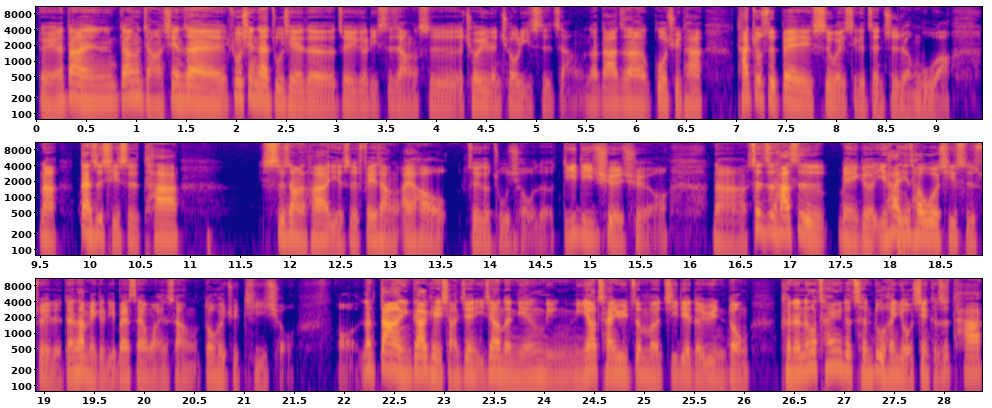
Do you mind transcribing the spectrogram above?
对，那当然，刚刚讲现在说现在足协的这个理事长是邱毅仁邱理事长，那大家知道过去他他就是被视为是一个政治人物啊。那但是其实他事实上他也是非常爱好这个足球的的的确确哦。那甚至他是每个，他已经超过七十岁了，但他每个礼拜三晚上都会去踢球哦。那当然，你大家可以想见，以这样的年龄，你要参与这么激烈的运动，可能能够参与的程度很有限。可是他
